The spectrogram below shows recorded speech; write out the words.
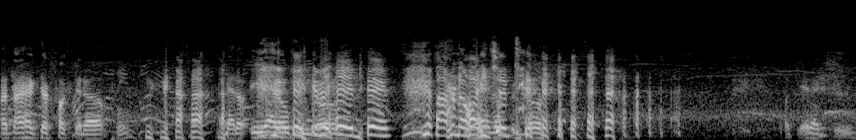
I thought Hector fucked it up. How many fool. players will have He had, he had open goal. Dude, I don't know why He you had took open goal. that. Fuck it, Hector.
